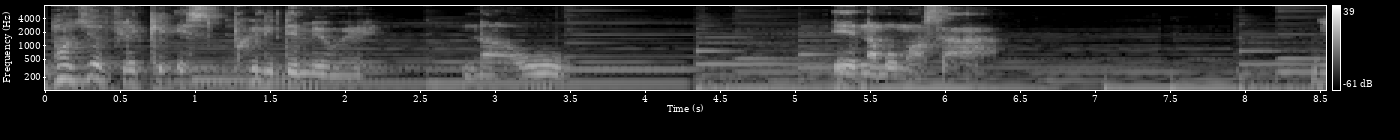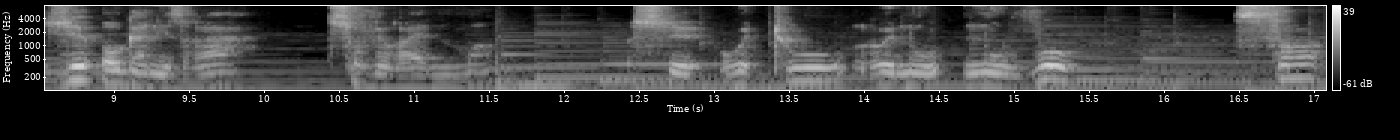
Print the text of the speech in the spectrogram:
Bon Diyo vle ke espri li demeure nan ou. E nan mouman sa. Diyo organizera souverenman ce retour nouveau sans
